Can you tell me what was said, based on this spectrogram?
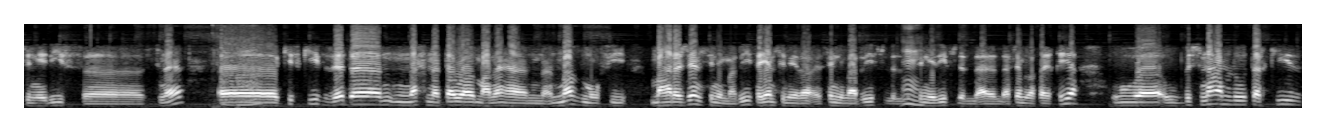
Ciné Rif السنة آه كيف كيف زاد نحن توا معناها ننظموا في مهرجان سينما الريف أيام سينما الريف سينما الريف للأفلام الوثائقية وباش نعملوا تركيز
